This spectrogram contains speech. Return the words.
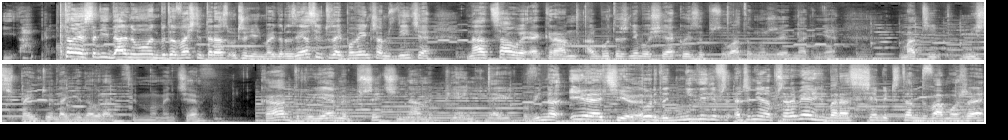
i Apple. To jest ten idealny moment, by to właśnie teraz uczynić, moi drodzy. Ja sobie tutaj powiększam zdjęcie na cały ekran, albo też niebo się jakoś zepsuła, to może jednak nie. Mati, mistrz paintu jednak nie dał rady w tym momencie. Kadrujemy, przycinamy pięknie jak powinno i lecimy. Kurde, nigdy nie, znaczy nie no, przerabiałem chyba raz siebie, czy tam dwa może,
